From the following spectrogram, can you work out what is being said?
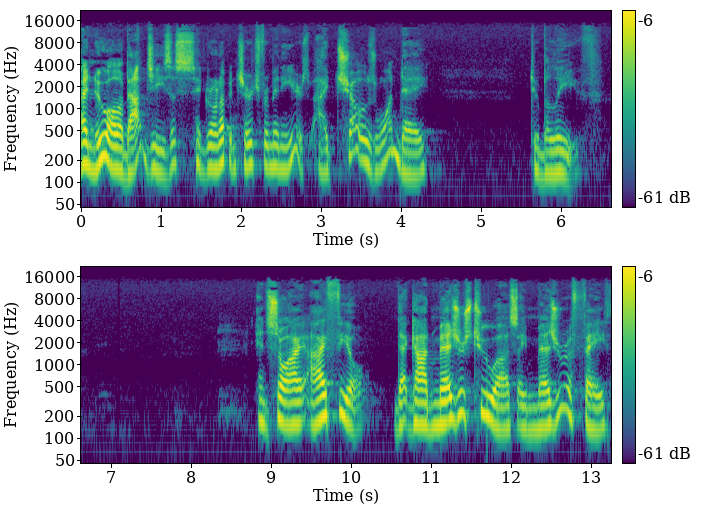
I knew all about Jesus, had grown up in church for many years. I chose one day to believe. And so I, I feel that God measures to us a measure of faith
